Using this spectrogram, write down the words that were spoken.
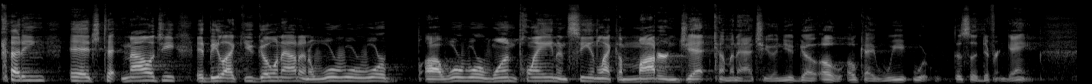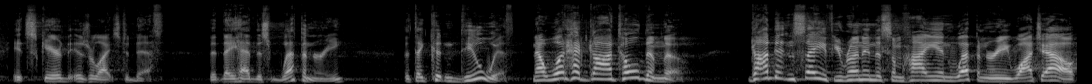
cutting edge technology. It'd be like you going out in a war, War War uh, World War I plane and seeing like a modern jet coming at you, and you'd go, oh, okay, we, this is a different game. It scared the Israelites to death that they had this weaponry that they couldn't deal with. Now, what had God told them though? God didn't say if you run into some high end weaponry, watch out.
